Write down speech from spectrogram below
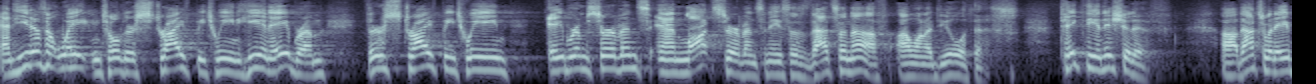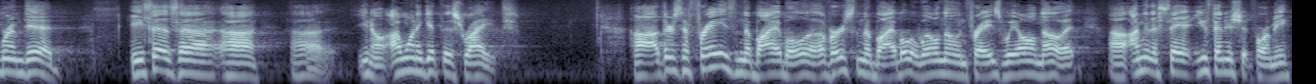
And he doesn't wait until there's strife between he and Abram. There's strife between Abram's servants and Lot's servants. And he says, That's enough. I want to deal with this. Take the initiative. Uh, that's what Abram did. He says, uh, uh, uh You know, I want to get this right. Uh, there's a phrase in the Bible, a verse in the Bible, a well known phrase. We all know it. Uh, I'm going to say it. You finish it for me.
